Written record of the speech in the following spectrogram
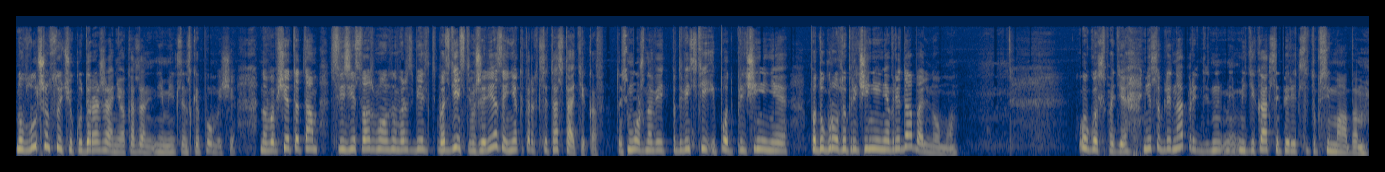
ну, в лучшем случае, к удорожанию оказания медицинской помощи. Но вообще-то там в связи с возможным воздействием железа и некоторых цитостатиков. То есть можно ведь подвести и под, причинение, под угрозу причинения вреда больному. О, Господи, не соблюдена медикация перед цитуксимабом.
